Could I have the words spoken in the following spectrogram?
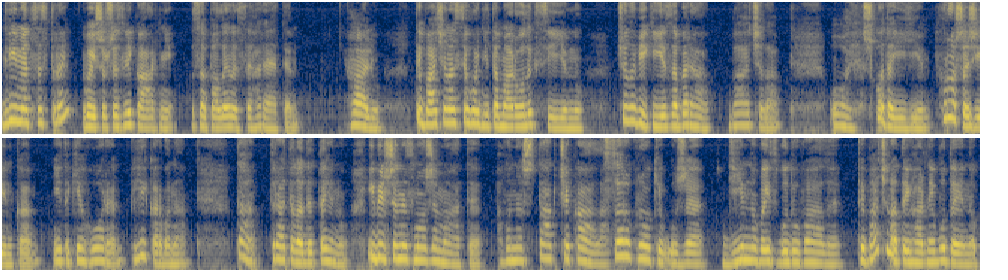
Дві медсестри, вийшовши з лікарні, запалили сигарети. Галю, ти бачила сьогодні Тамару Олексіївну? Чоловік її забирав. Бачила. Ой, шкода її. Хороша жінка. І таке горе. Лікар вона. Та, втратила дитину і більше не зможе мати. А вона ж так чекала. Сорок років уже. Дім новий збудували. Ти бачила той гарний будинок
